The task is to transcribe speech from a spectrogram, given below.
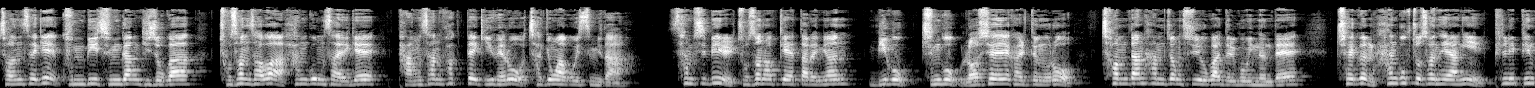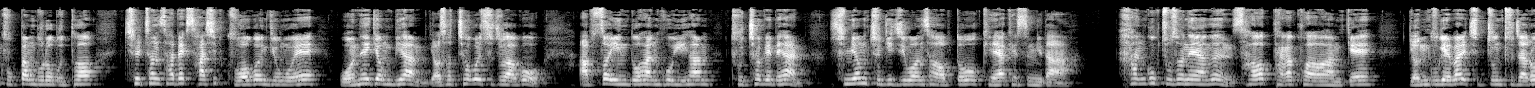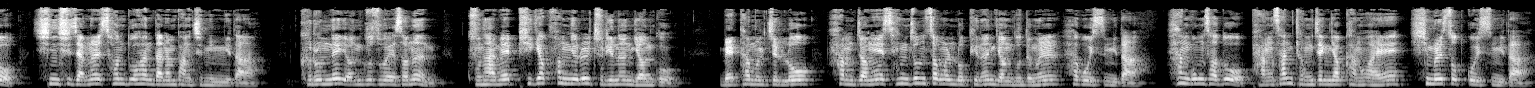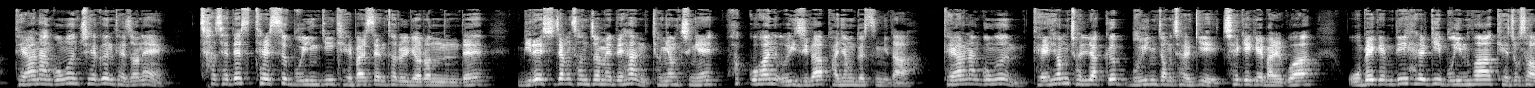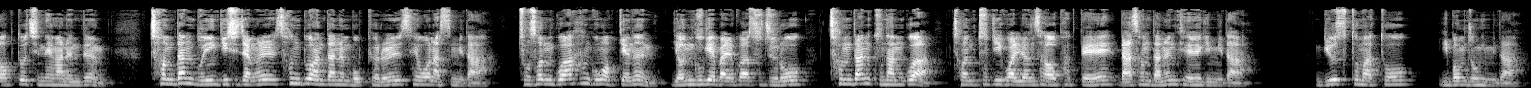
전 세계 군비 증강 기조가 조선사와 항공사에게 방산 확대 기회로 작용하고 있습니다. 30일 조선업계에 따르면 미국, 중국, 러시아의 갈등으로 첨단 함정 수요가 늘고 있는데 최근 한국조선해양이 필리핀 국방부로부터 7,449억 원 규모의 원해 경비함 6척을 수주하고 앞서 인도한 호위함 2척에 대한 수명 주기 지원 사업도 계약했습니다. 한국조선해양은 사업 다각화와 함께 연구개발 집중 투자로 신시장을 선도한다는 방침입니다. 그룹 내 연구소에서는 군함의 피격 확률을 줄이는 연구, 메타물질로 함정의 생존성을 높이는 연구 등을 하고 있습니다. 항공사도 방산 경쟁력 강화에 힘을 쏟고 있습니다. 대한항공은 최근 대전에 차세대 스텔스 무인기 개발센터를 열었는데 미래시장 선점에 대한 경영층의 확고한 의지가 반영됐습니다. 대한항공은 대형 전략급 무인 정찰기 체계 개발과 500MD 헬기 무인화 개조 사업도 진행하는 등 첨단 무인기 시장을 선도한다는 목표를 세워놨습니다. 조선과 항공업계는 연구개발과 수주로 첨단 군함과 전투기 관련 사업 확대에 나선다는 계획입니다. 뉴스토마토 이범종입니다.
